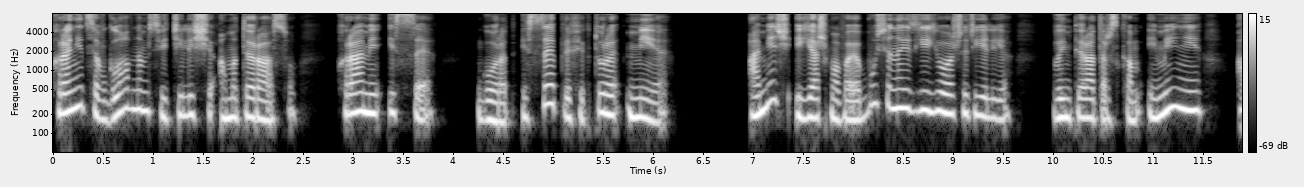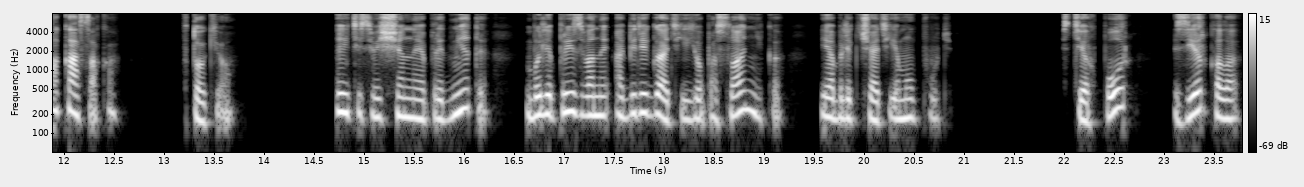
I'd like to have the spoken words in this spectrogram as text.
хранится в главном святилище Аматерасу, храме Иссе, город Иссе, префектура Мие. А меч и яшмовая бусина из ее ожерелья в императорском имении Акасака в Токио. Эти священные предметы были призваны оберегать ее посланника и облегчать ему путь. С тех пор зеркало,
